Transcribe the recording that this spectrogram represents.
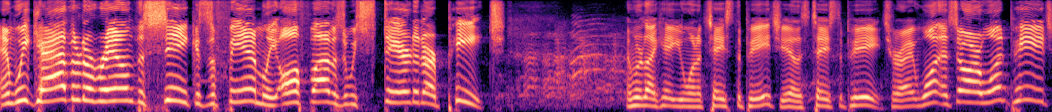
And we gathered around the sink as a family, all five of us, and we stared at our peach. And we're like, hey, you want to taste the peach? Yeah, let's taste the peach, right? One, and so our one peach,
